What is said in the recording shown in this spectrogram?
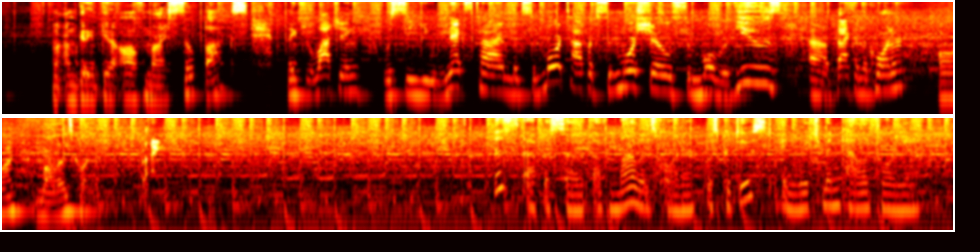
I'm going to get off my soapbox. Thanks for watching. We'll see you next time with some more topics, some more shows, some more reviews. Uh, back in the corner on Marlon's Corner. Bye. This episode of Marlon's Corner was produced in Richmond, California.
